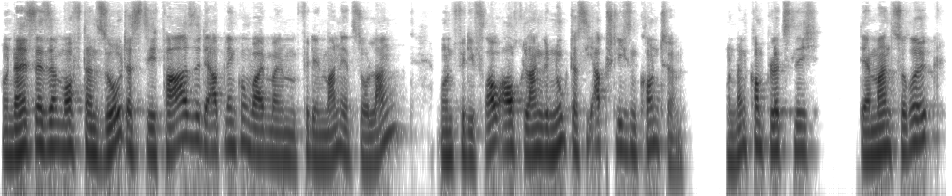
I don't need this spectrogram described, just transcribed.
Und dann ist es oft dann so, dass die Phase der Ablenkung war für den Mann jetzt so lang und für die Frau auch lang genug, dass sie abschließen konnte. Und dann kommt plötzlich der Mann zurück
